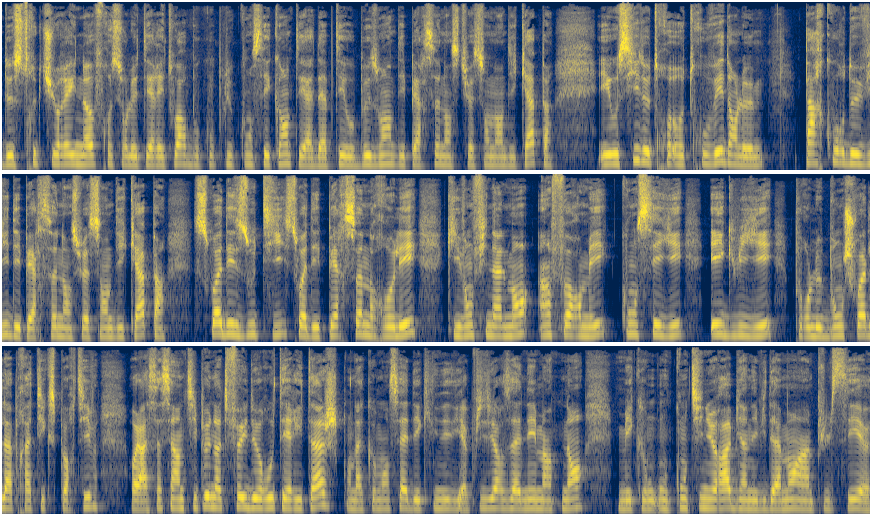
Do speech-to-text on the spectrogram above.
de structurer une offre sur le territoire beaucoup plus conséquente et adaptée aux besoins des personnes en situation de handicap, et aussi de retrouver dans le parcours de vie des personnes en situation de handicap, soit des outils, soit des personnes relais qui vont finalement informer, conseiller, aiguiller pour le bon choix de la pratique sportive. Voilà, ça c'est un petit peu notre feuille de route héritage qu'on a commencé à décliner il y a plusieurs années maintenant, mais qu'on continuera bien évidemment à impulser euh,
